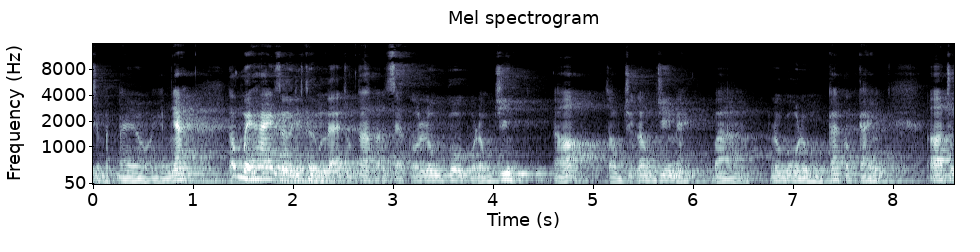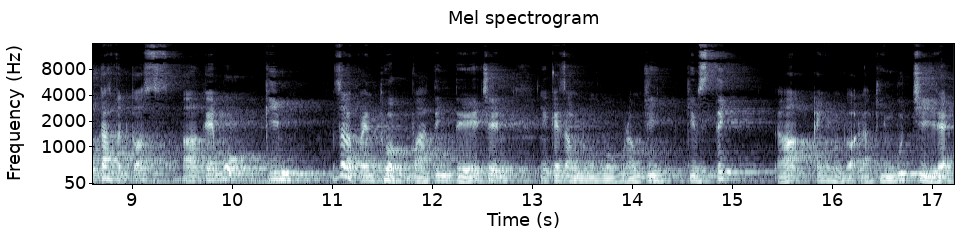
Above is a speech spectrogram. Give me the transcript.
trên mặt dial anh em nhé lúc 12 giờ như thường lệ chúng ta vẫn sẽ có logo của đồng Jin. Đó dòng chữ đồng Jin này và logo đồng hồ cát có cánh. À, chúng ta vẫn có à, cái bộ kim rất là quen thuộc và tinh tế trên những cái dòng đồng hồ của đồng Jin kim stick. Đó anh gọi là kim bút chì đấy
